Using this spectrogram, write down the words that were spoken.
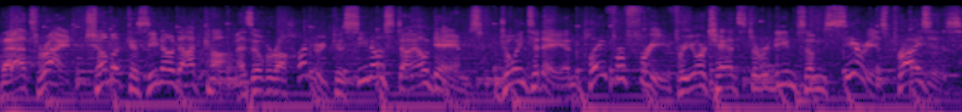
That's right. ChumbaCasino.com has over 100 casino style games. Join today and play for free for your chance to redeem some serious prizes.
